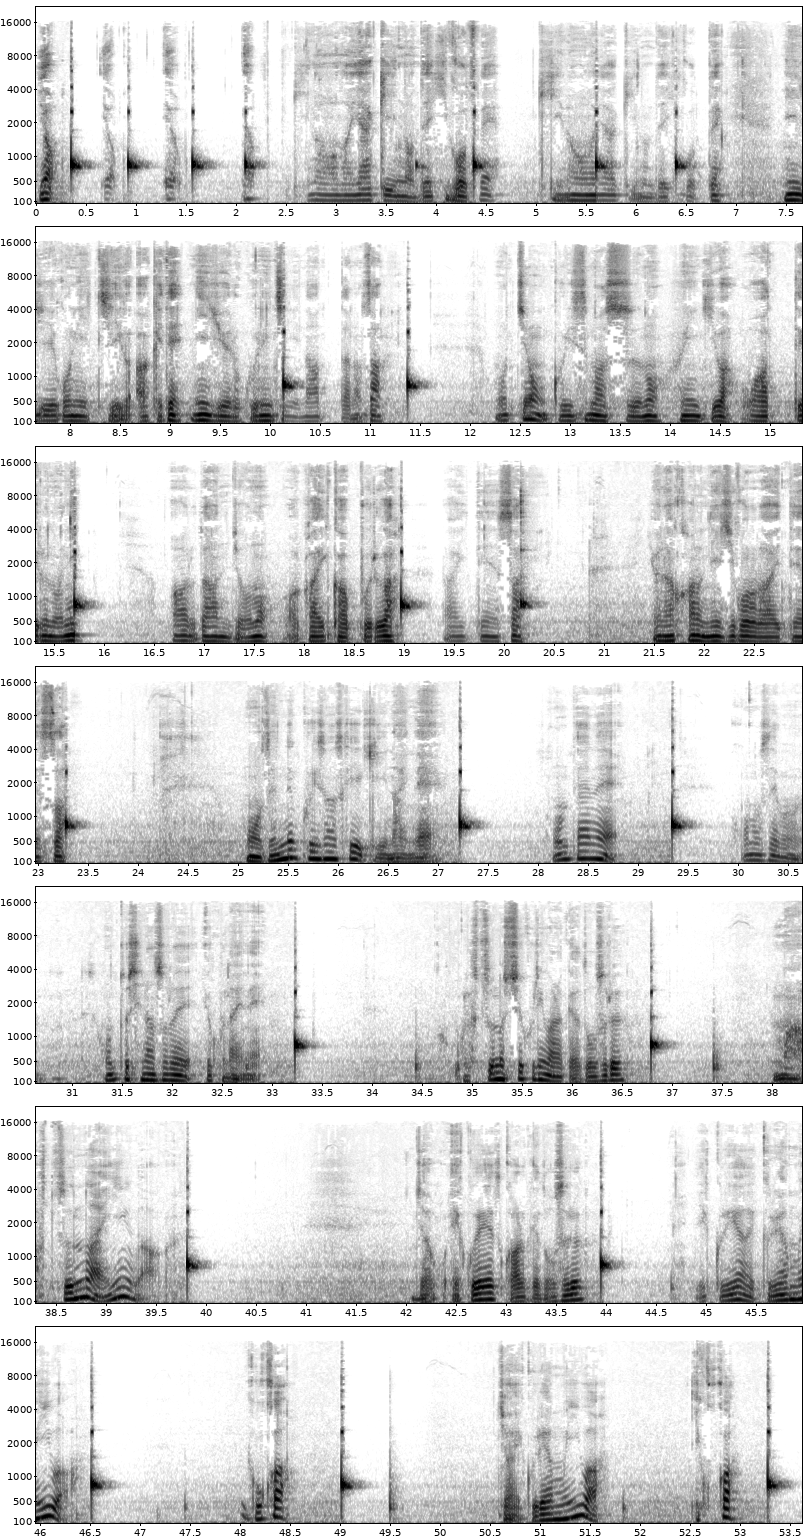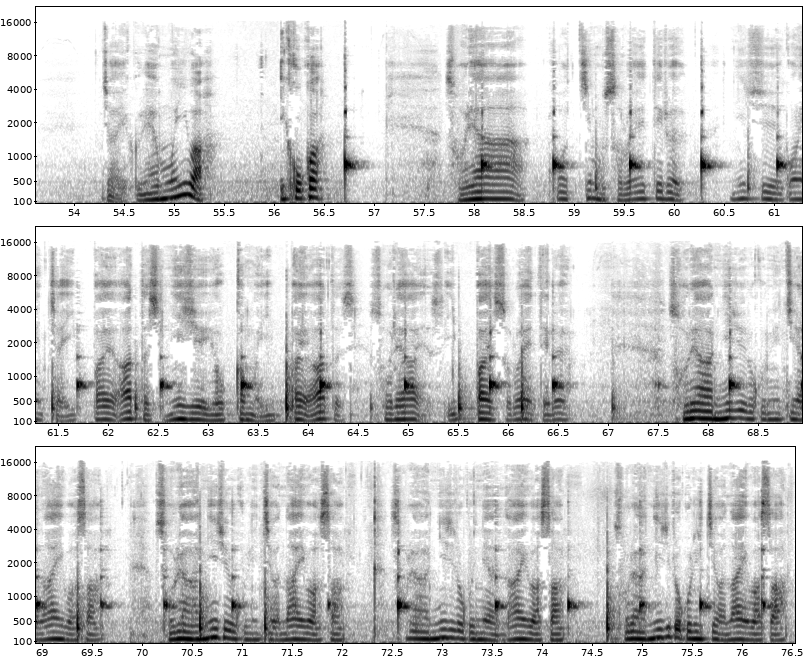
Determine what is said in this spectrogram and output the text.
よ、よ、よ、よ。昨日の夜勤の出来事で、昨日の夜勤の出来事で、25日が明けて26日になったのさ。もちろんクリスマスの雰囲気は終わってるのに、ある男女の若いカップルが来店さ。夜中の2時頃来店さ。もう全然クリスマスケーキないね。本当やね。このセブン、ほんと品揃え良くないね。これ普通のシュークリームあるけどどうする？まあ普通のはいいわ。じゃあエクレアとかあるけどどうする？エクレア、エクレアもいいわ。行こうか。じゃあエクレアもいいわ。行こうか。じゃあエクレアもいいわ。行こうか。そりゃあ、こっちも揃えてる。25日はいっぱいあったし、24日もいっぱいあったし、そりゃいっぱい揃えてる。そりゃ26日じゃないわさ。そりゃ26日はないわさ。そりゃ26日はないわさ。そりゃ26日はないわさ。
